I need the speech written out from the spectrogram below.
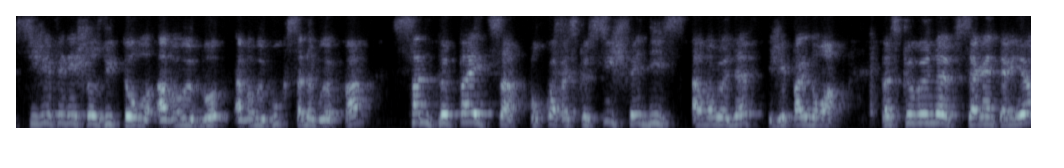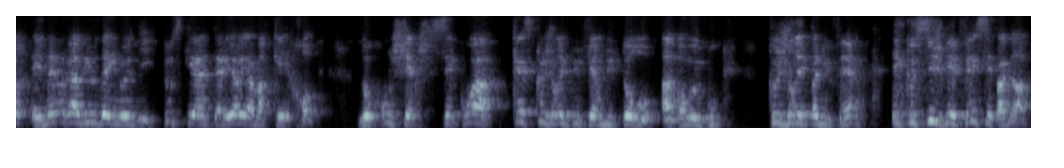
si j'ai fait des choses du taureau avant le, bouc, avant le bouc, ça ne bloque pas, ça ne peut pas être ça. Pourquoi? Parce que si je fais 10 avant le 9, je n'ai pas le droit. Parce que le 9, c'est à l'intérieur, et même Rabbi il me dit, tout ce qui est à l'intérieur, il y a marqué Chok. Donc on cherche, c'est quoi? Qu'est-ce que j'aurais pu faire du taureau avant le bouc que j'aurais pas dû faire? Et que si je l'ai fait, c'est pas grave.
